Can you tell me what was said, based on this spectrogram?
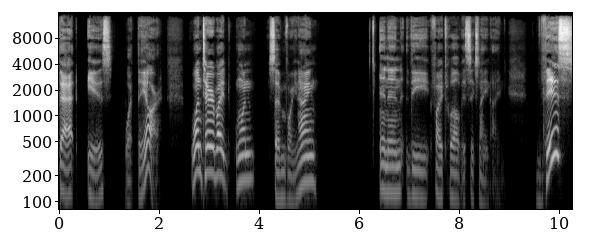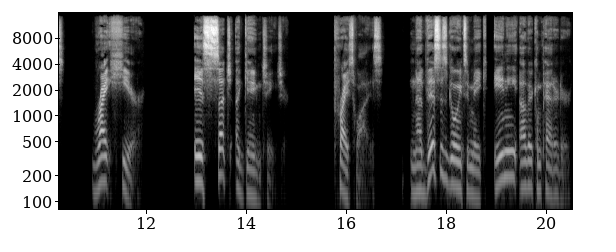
That is what they are one terabyte one 749 and then the 512 is 699 this right here is such a game changer price wise now this is going to make any other competitor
